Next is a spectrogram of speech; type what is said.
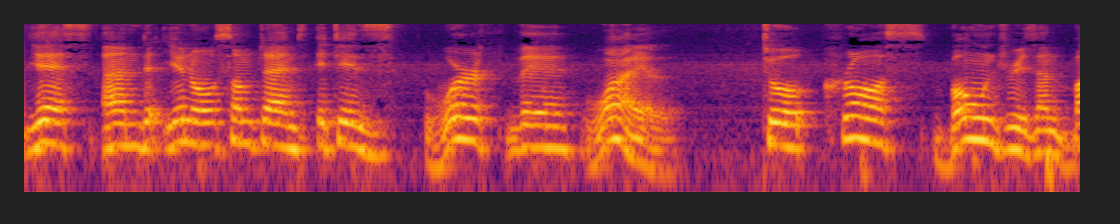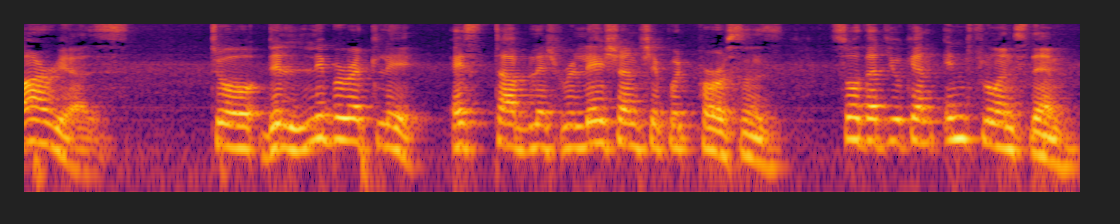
Yes, and you know, sometimes it is worth the while to cross boundaries and barriers to deliberately establish relationship with persons so that you can influence them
